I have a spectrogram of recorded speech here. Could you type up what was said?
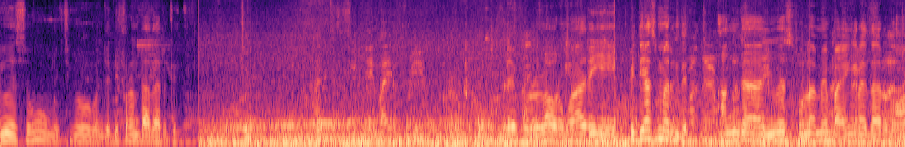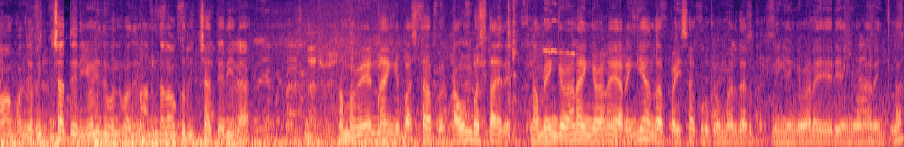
யூஎஸும் மெக்சிகோ கொஞ்சம் டிஃப்ரெண்ட்டாக தான் இருக்குது அப்படியே ஃபுல்லாக ஒரு மாதிரி வித்தியாசமாக இருக்குது. அங்கே யூஎஸ் ஃபுல்லாமே பயங்கர இதாக இருக்கும். கொஞ்சம் ரிச்சாக தெரியும். இது வந்து பார்த்திங்கன்னா அந்தளவுக்கு ரிச்சாக தெரியல. நம்ம வேணும்னா இங்கே பஸ் ஸ்டாப்பு டவுன் பஸ் தான் இது. நம்ம எங்கே வேணால் எங்கே வேணால் இறங்கி அந்த பைசா கொடுக்குற மாதிரி தான் இருக்கும். நீங்கள் எங்கே வேணால் ஏறி எங்கே வேணால் இறங்கிக்கலாம்.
